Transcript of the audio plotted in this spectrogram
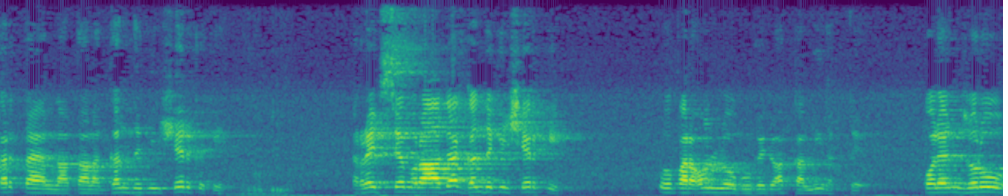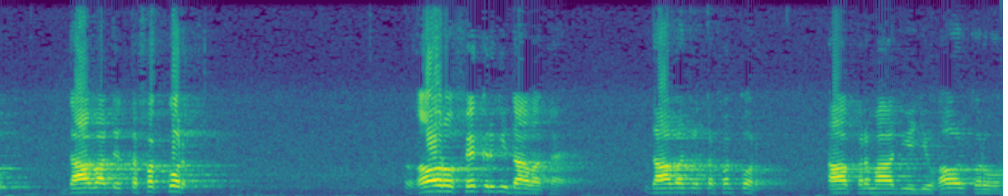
کرتا ہے اللہ تعالیٰ گندگی شرک کی۔ رج سے مراد ہے گندگی شرک کی۔ اوپر ان لوگوں کے جو عقل نہیں رکھتے۔ قلن ضرور دعوت تفکر۔ غور و فکر کی دعوت ہے۔ دعوت تفکر۔ آپ فرما دیجیے جی غور کرو،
